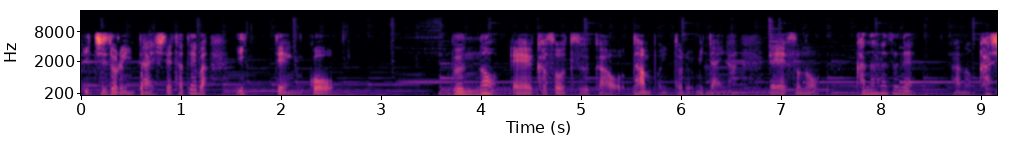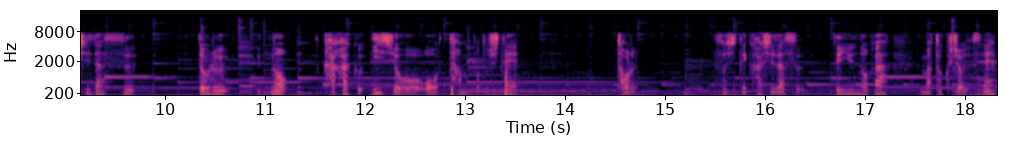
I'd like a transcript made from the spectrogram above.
1ドルに対して例えば1.5分の、えー、仮想通貨を担保に取るみたいな、えー、その必ずねあの貸し出すドルの価格以上を担保として取る。そして貸し出すっていうのが、まあ、特徴ですね。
